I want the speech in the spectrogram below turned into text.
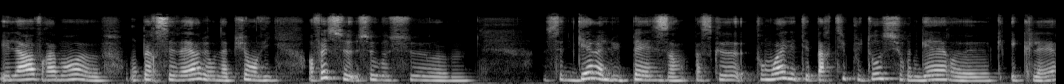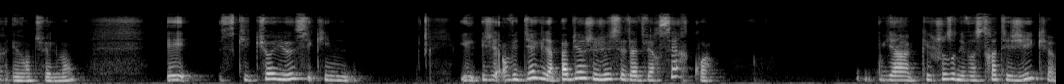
Et là, vraiment, euh, on persévère, mais on n'a plus envie. En fait, ce, cette guerre, elle lui pèse. Hein, parce que pour moi, il était parti plutôt sur une guerre euh, éclair, éventuellement. Et ce qui est curieux, c'est qu'il... J'ai envie de dire qu'il n'a pas bien jugé ses adversaires, quoi. Il y a quelque chose au niveau stratégique euh,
